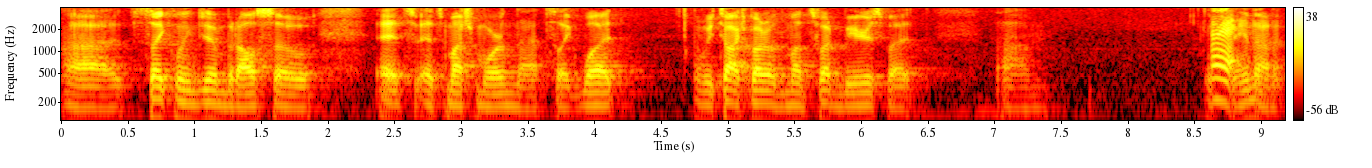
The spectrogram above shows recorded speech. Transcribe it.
uh, cycling gym. But also, it's it's much more than that. It's like what and we talked about it with the mud, sweat, and beers, but um, All right. expand on it.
